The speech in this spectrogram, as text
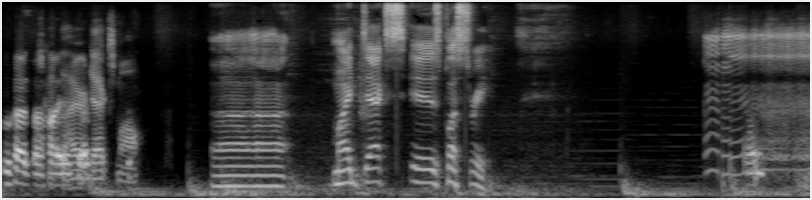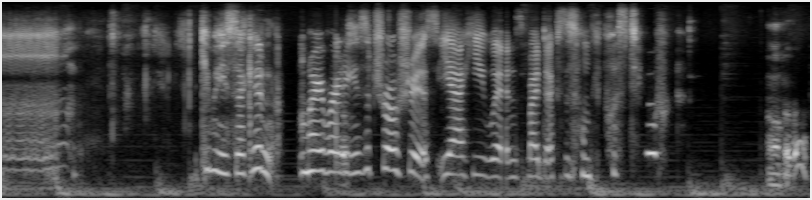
who has the The highest? higher dex? deck small. Uh, my dex is plus three. Mm. Give me a second. My writing is atrocious. Yeah, he wins. My dex is only plus two. Oh.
